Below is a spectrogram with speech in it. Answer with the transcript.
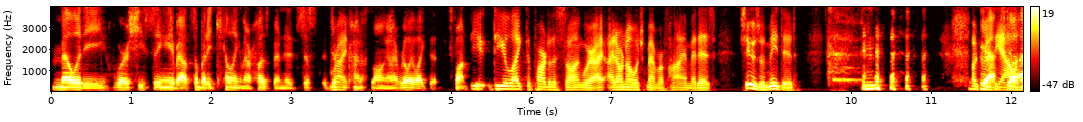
melody where she's singing about somebody killing their husband. It's just a different Right. kind of song, and I really liked it. It's fun. Do you do you like the part of the song where I, I don't know which member of Haim it is? She was with me, dude. Yeah, about the so I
